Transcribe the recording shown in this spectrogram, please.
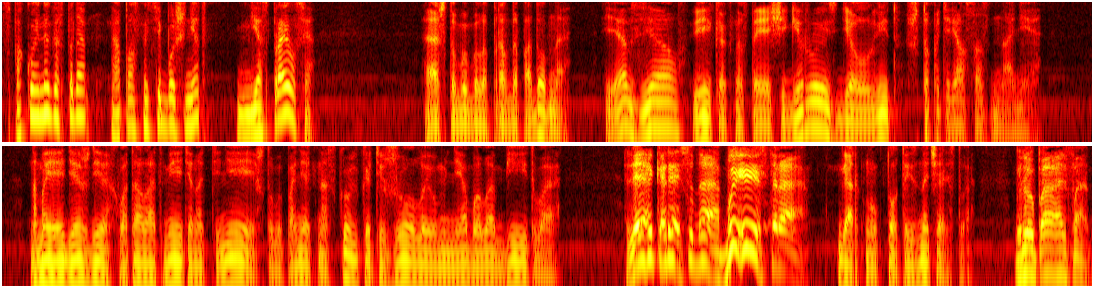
«Спокойно, господа, опасности больше нет. Я справился». А чтобы было правдоподобно, я взял и, как настоящий герой, сделал вид, что потерял сознание. На моей одежде хватало отметин от теней, чтобы понять, насколько тяжелая у меня была битва. «Лекаря сюда! Быстро!» — гаркнул кто-то из начальства. «Группа Альфа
